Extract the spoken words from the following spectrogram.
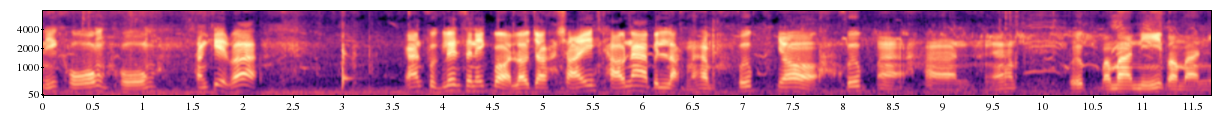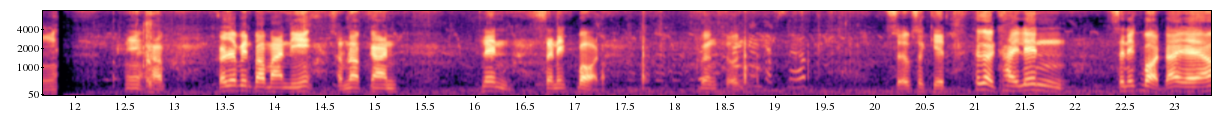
นี่โค้งโค้งสังเกตว่า การฝึกเล่นสเน็กบอร์ดเราจะใช้เท้าหน้าเป็นหลักนะครับปึ๊บย่อ ปึ๊บอ่าผ่านนะครับปึ๊บประมาณนี้ประมาณนี้นี่ครับ ก็จะเป็นประมาณนี้สำหรับการเล่นสเน็กบอร์ดเบื้องต้นเล่นกับเซิร์ฟเซิร์ฟสเก็ตถ้าเกิดใครเล่นสเน็กบอร์ดได้แล้ว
